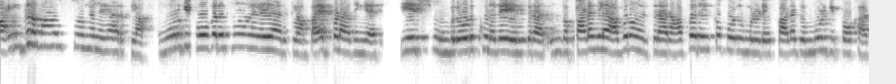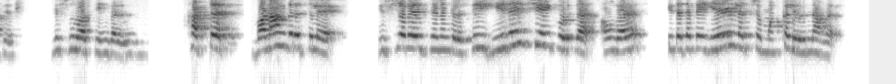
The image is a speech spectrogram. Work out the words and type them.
பயங்கரமான சூழ்நிலையா இருக்கலாம். மூழ்கி போகிற சூழ்நிலையா இருக்கலாம். பயப்படாதீங்க. இயேசு உங்களோடு கூடவே இருக்கிறார். உங்க படகுல அவரும் இருக்கிறார். அவர் இருக்க போது உங்களுடைய படகு மூழ்கி போகாது. விசுவாசியங்கள் கத்தர் வனாந்தரத்துல இஸ்ரவேல் ஜனங்களுக்கு இறைச்சியை கொடுத்தார். அவங்க கிட்டத்தட்ட ஏழு லட்சம் மக்கள் இருந்தாங்க.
